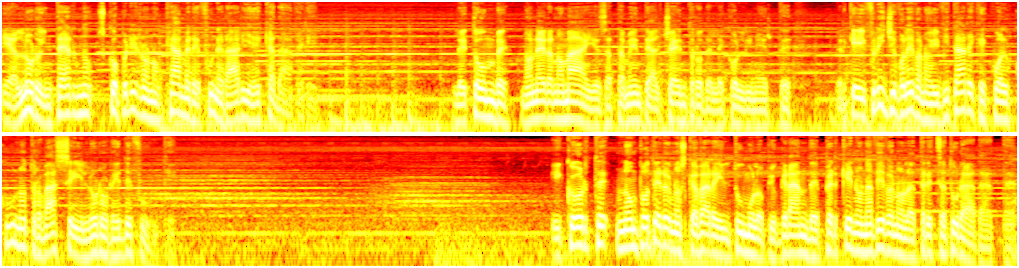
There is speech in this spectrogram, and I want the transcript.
e al loro interno scoprirono camere funerarie e cadaveri. Le tombe non erano mai esattamente al centro delle collinette, perché i frigi volevano evitare che qualcuno trovasse i loro re defunti. I corte non poterono scavare il tumulo più grande perché non avevano l'attrezzatura adatta.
